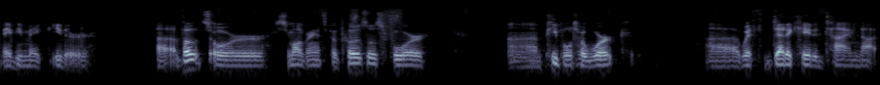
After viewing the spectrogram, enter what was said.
maybe make either uh, votes or small grants proposals for uh, people to work uh, with dedicated time, not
